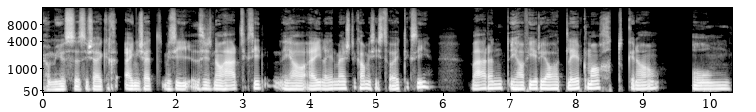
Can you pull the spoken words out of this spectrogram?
Ja, müssen. Es ist eigentlich, eigentlich hat, wir sind, es ist noch herzig gewesen. Ich hatte einen Lehrmeister, gehabt, wir waren das zweite gewesen. Während, ich habe vier Jahre die Lehre gemacht, genau. Und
